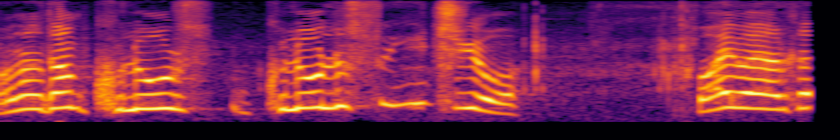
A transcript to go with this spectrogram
Lan adam klor, klorlu su içiyor. Bay bay arkadaşlar.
